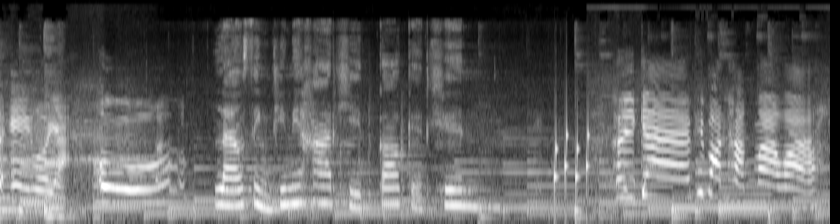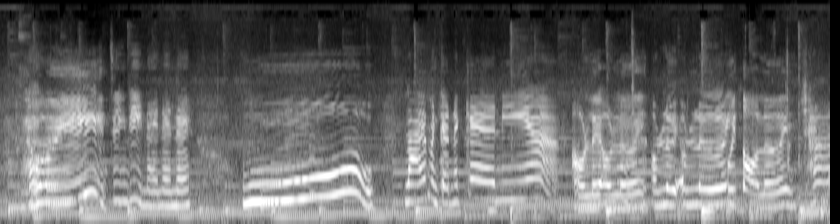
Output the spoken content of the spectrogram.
ตัวเองเลยอะโอ้แล้วสิ่งที่ไม่คาดคิดก็เกิดขึ้น เฮ้ยแก พี่บอลทักมาว่ะ เฮ้ย จริงดิไหนไหนไหนโอ้ร้ายเหมือนกันนะแกเนี่ย เอาเลยเอาเลย เอาเลยเอาเลยคุยต่อเลย ใช่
